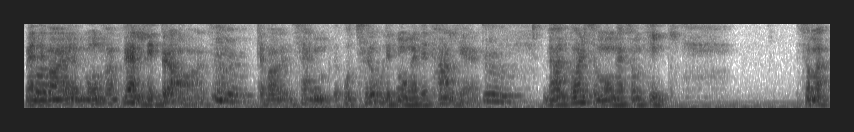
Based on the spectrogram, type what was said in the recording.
Men det var, hon var väldigt bra. Alltså. Mm. Det var så otroligt många detaljer. Mm. Bland annat var det så många som fick, som, att,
